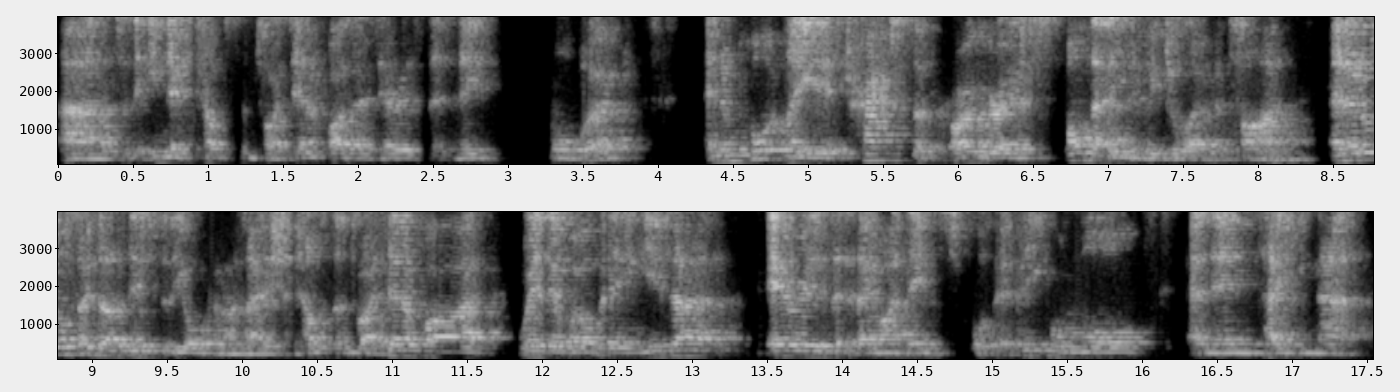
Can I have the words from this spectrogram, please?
Um, so the index helps them to identify those areas that need more work. And importantly, it tracks the progress of that individual over time. And it also does this for the organisation, helps them to identify where their wellbeing is at, areas that they might need to support their people more, and then taking that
